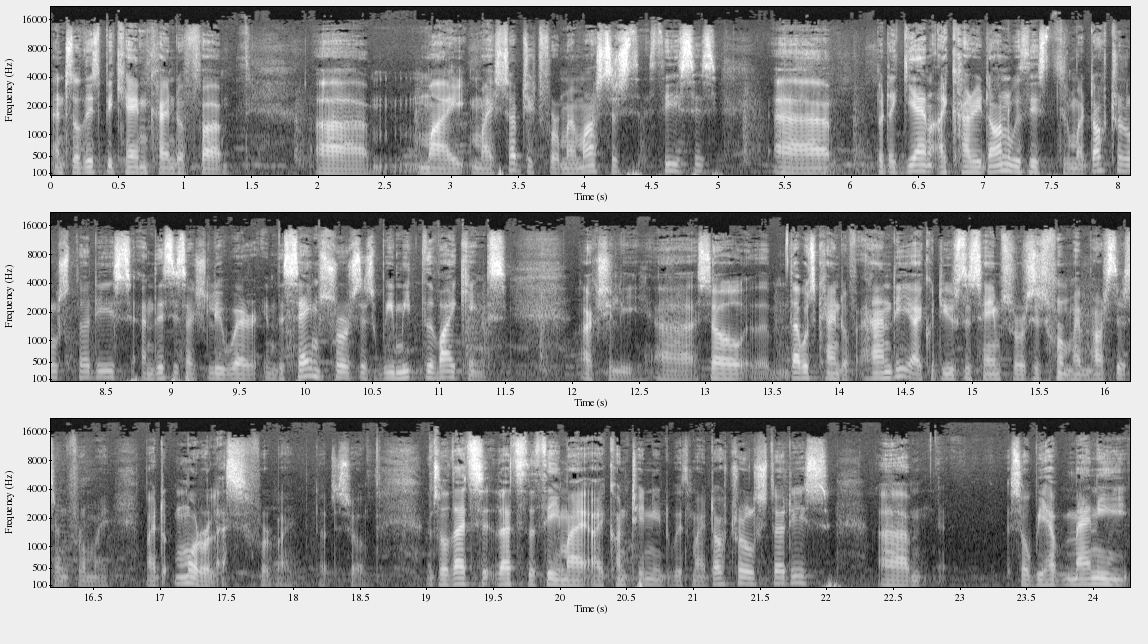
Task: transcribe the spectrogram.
and so this became kind of. Uh, my my subject for my master's thesis. Uh, but again, I carried on with this through my doctoral studies, and this is actually where, in the same sources, we meet the Vikings. Actually, uh, so um, that was kind of handy. I could use the same sources for my master's and for my, my more or less for my so and so that's that's the theme I, I continued with my doctoral studies. Um, so we have many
